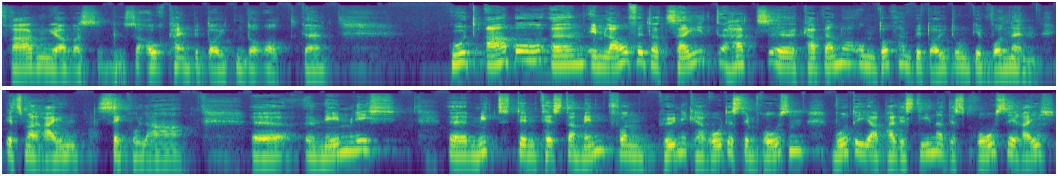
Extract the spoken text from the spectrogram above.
fragen, ja, was ist auch kein bedeutender Ort. Gell? Gut, aber äh, im Laufe der Zeit hat äh, Kapernaum doch an Bedeutung gewonnen, jetzt mal rein säkular. Äh, nämlich äh, mit dem Testament von König Herodes dem Großen wurde ja Palästina, das große Reich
